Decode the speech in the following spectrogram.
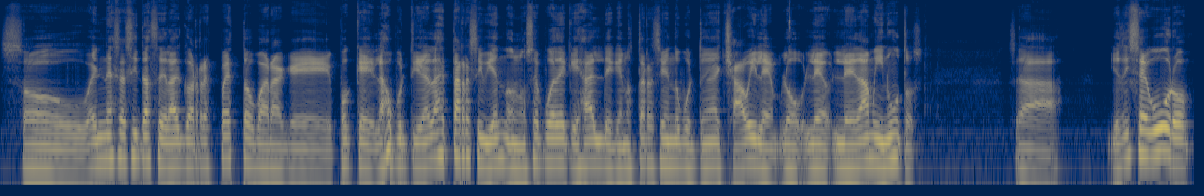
So, él necesita hacer algo al respecto para que. Porque las oportunidades las está recibiendo. No se puede quejar de que no está recibiendo oportunidades. Xavi le, le, le da minutos. O sea, yo estoy seguro.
